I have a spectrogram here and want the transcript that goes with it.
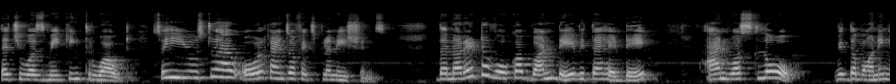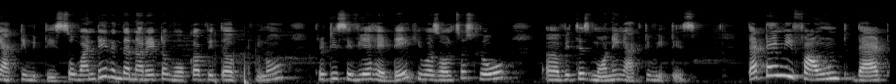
that she was making throughout so he used to have all kinds of explanations the narrator woke up one day with a headache and was slow with the morning activities so one day when the narrator woke up with a you know pretty severe headache he was also slow uh, with his morning activities that time he found that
